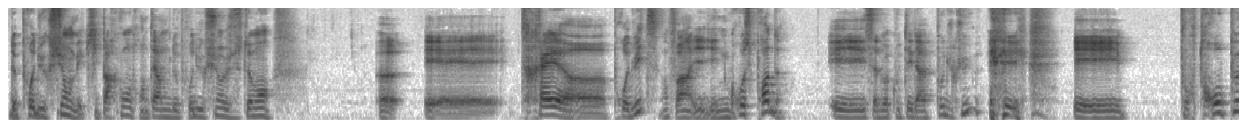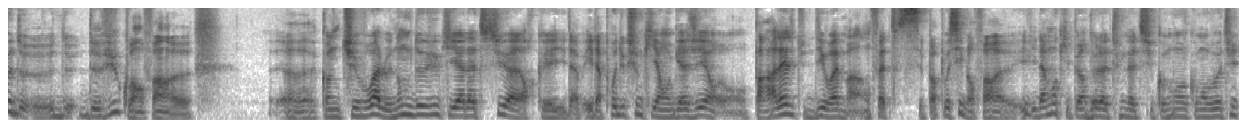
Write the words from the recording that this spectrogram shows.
de production, mais qui, par contre, en termes de production, justement, euh, est très produite. Enfin, il y a une grosse prod et ça doit coûter la peau du cul. Et, et pour trop peu de, de, de vues, quoi. Enfin euh, quand tu vois le nombre de vues qu'il y a là-dessus, alors que et la, production qui est engagée en, parallèle, tu te dis ouais, bah en fait c'est pas possible. Enfin, euh, évidemment qu'ils perdent de la thune là-dessus. Comment comment veux-tu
